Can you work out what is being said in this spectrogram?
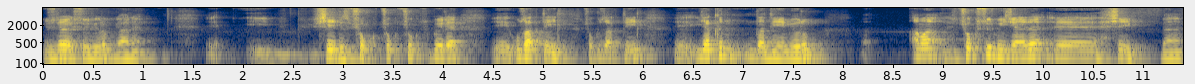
üzülerek söylüyorum. Yani e, şeydir çok çok çok böyle e, uzak değil. Çok uzak değil. E, yakın da diyemiyorum. Ama çok sürmeyeceğine de e, şey yani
